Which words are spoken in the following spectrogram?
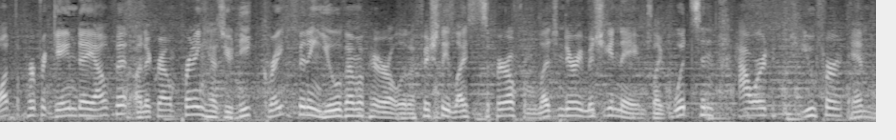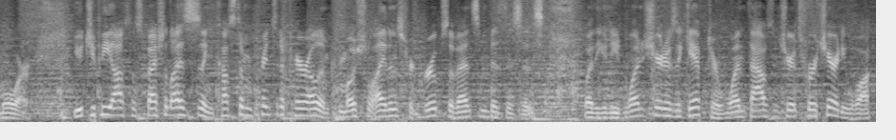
Want the perfect game day outfit? Underground Printing has unique, great fitting U of M apparel and officially licensed apparel from legendary Michigan names like Woodson, Howard, Ufer, and more. UGP also specializes in custom printed apparel and promotional items for groups, events, and businesses. Whether you need one shirt as a gift or 1,000 shirts for a charity walk,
